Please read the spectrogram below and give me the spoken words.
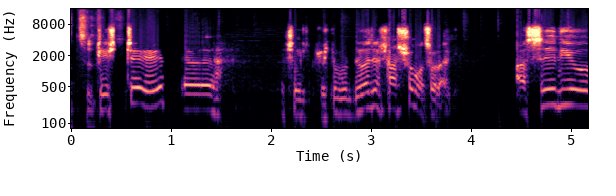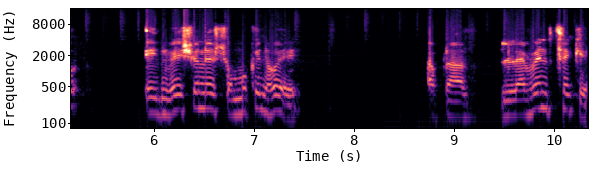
আচ্ছা খ্রিস্টে সেই খ্রিস্টপূর্ব দুই হাজার সাতশো বছর আগে আসিরীয় ইনভেশনের সম্মুখীন হয়ে আপনার লেভেন থেকে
